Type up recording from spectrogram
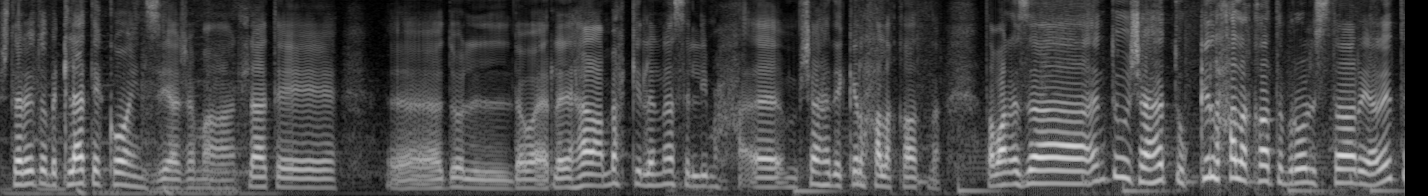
اشتريته بثلاثة coins يا جماعة ثلاثة آه، هدول الدوائر. هذا عم بحكي للناس اللي آه، مشاهدة كل حلقاتنا. طبعا إذا أنتم شاهدتوا كل حلقات برول ستار يا ريت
